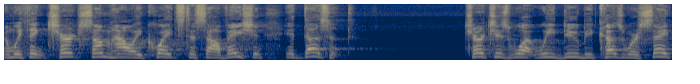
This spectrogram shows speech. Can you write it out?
and we think church somehow equates to salvation. It doesn't. Church is what we do because we're saved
